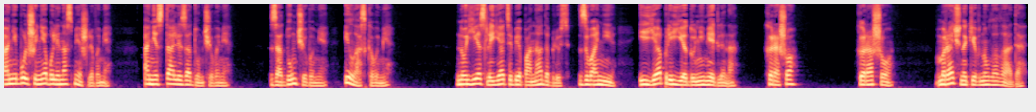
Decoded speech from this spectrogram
Они больше не были насмешливыми. Они стали задумчивыми. Задумчивыми и ласковыми. Но если я тебе понадоблюсь, звони, и я приеду немедленно. Хорошо? Хорошо. Мрачно кивнула Лада.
